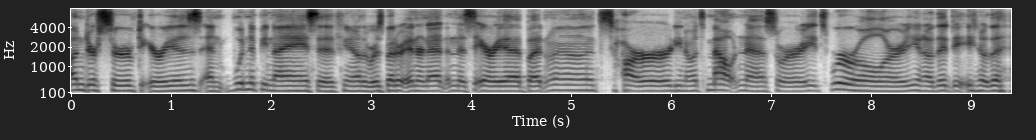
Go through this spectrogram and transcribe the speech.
underserved areas, and wouldn't it be nice if, you know, there was better internet in this area, but uh, it's hard, you know, it's mountainous or it's rural or, you know, the, you know, the,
